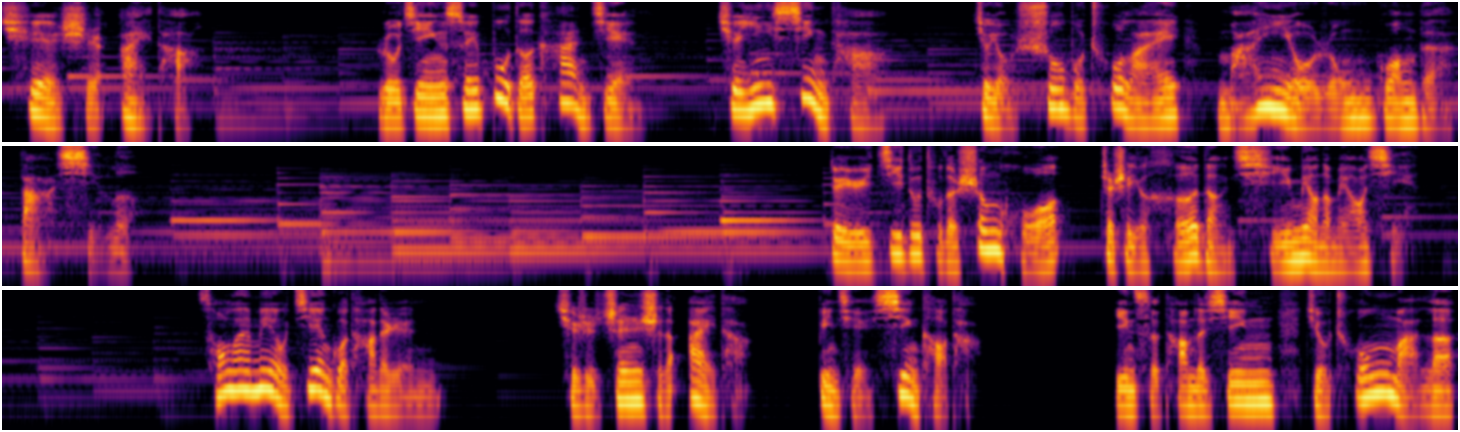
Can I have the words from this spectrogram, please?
却是爱他；如今虽不得看见，却因信他，就有说不出来、满有荣光的大喜乐。对于基督徒的生活，这是一个何等奇妙的描写！从来没有见过他的人，却是真实的爱他，并且信靠他，因此他们的心就充满了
